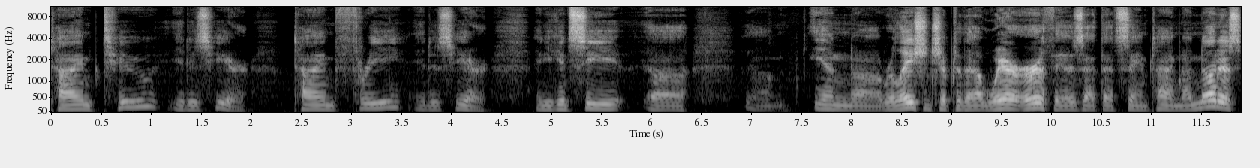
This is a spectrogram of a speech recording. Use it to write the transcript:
Time two, it is here. Time three, it is here. And you can see uh, um, in uh, relationship to that where Earth is at that same time. Now, notice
